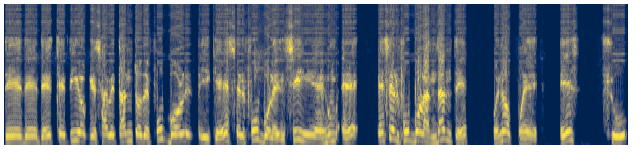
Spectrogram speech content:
este tío que sabe tanto de fútbol y que es el fútbol en sí, es, un, eh, es el fútbol andante, bueno, pues es su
